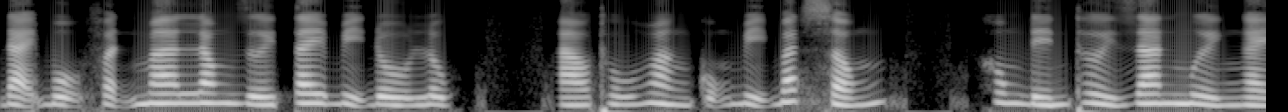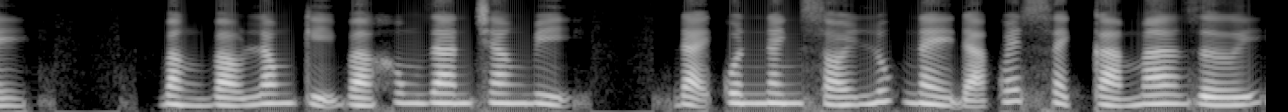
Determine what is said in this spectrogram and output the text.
Đại bộ phận Ma Long dưới tay bị đồ lục, áo thú hoàng cũng bị bắt sống. Không đến thời gian 10 ngày, bằng vào long kỵ và không gian trang bị, đại quân nanh sói lúc này đã quét sạch cả ma giới.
